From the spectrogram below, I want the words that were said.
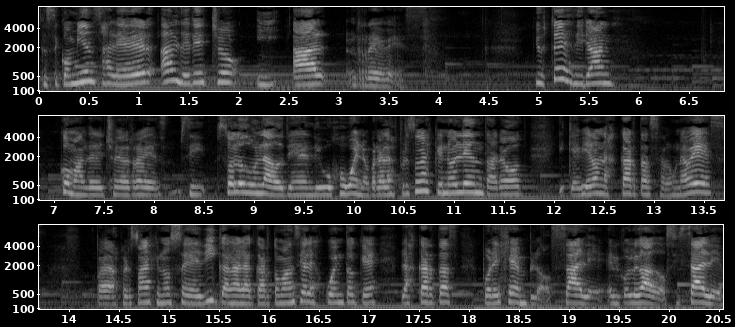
que se comienza a leer al derecho y al revés. Y ustedes dirán, ¿cómo al derecho y al revés? Si solo de un lado tienen el dibujo. Bueno, para las personas que no leen tarot y que vieron las cartas alguna vez, para las personas que no se dedican a la cartomancia, les cuento que las cartas, por ejemplo, sale el colgado, si sale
